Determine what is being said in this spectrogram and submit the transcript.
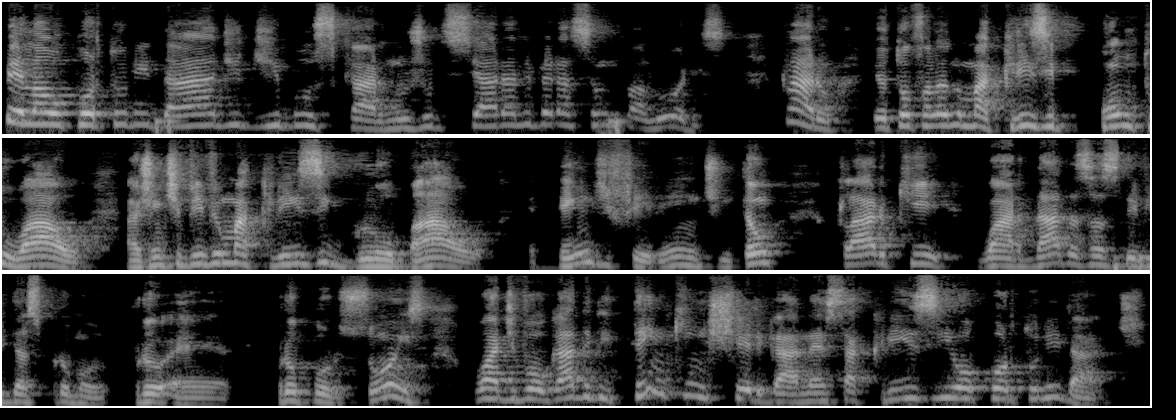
pela oportunidade de buscar no judiciário a liberação de valores. Claro, eu estou falando uma crise pontual, a gente vive uma crise global, é bem diferente. Então, claro que, guardadas as devidas pro, é, proporções, o advogado ele tem que enxergar nessa crise oportunidade.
